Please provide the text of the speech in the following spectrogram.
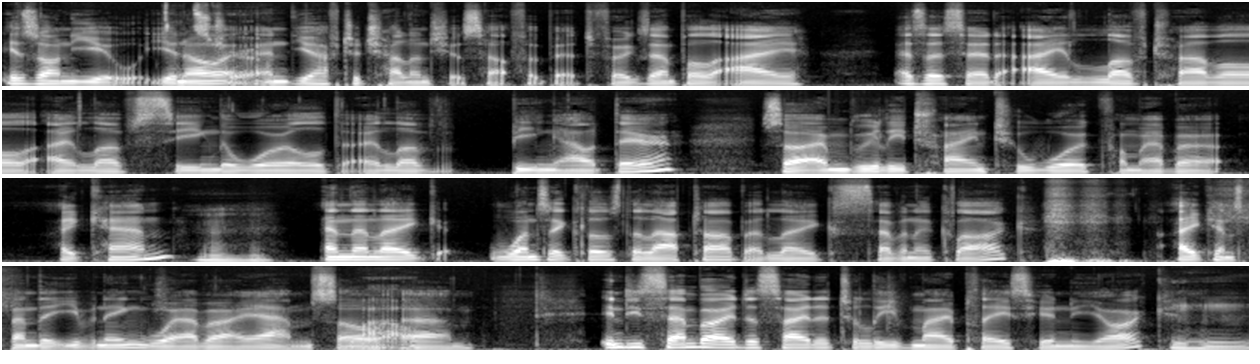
is on you you That's know true. and you have to challenge yourself a bit. For example i as i said i love travel. I love seeing the world. I love being out there. So i'm really trying to work from wherever i can. Hmm and then like once i close the laptop at like seven o'clock i can spend the evening wherever i am. So Wow. um in december i decided to leave my place here in new york. Hmm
